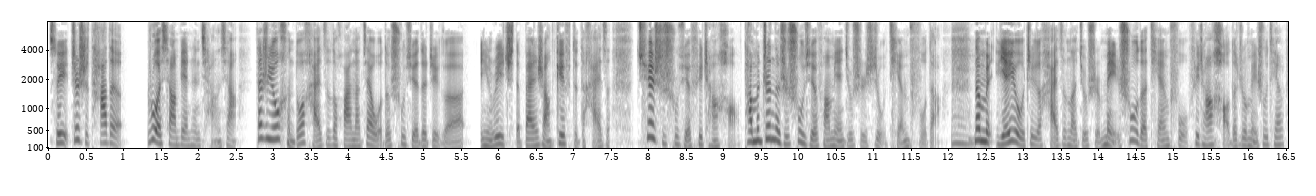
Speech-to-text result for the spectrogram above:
所以这是他的。弱项变成强项，但是有很多孩子的话呢，在我的数学的这个 enrich 的班上，gift 的孩子确实数学非常好，他们真的是数学方面就是是有天赋的。嗯，那么也有这个孩子呢，就是美术的天赋非常好的这种美术天赋，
